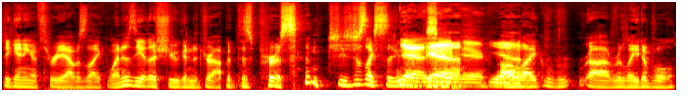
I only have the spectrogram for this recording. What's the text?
Beginning of three, I was like, when is the other shoe going to drop with this person? She's just like sitting Yeah, there, same yeah, here. yeah. all like uh, relatable.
